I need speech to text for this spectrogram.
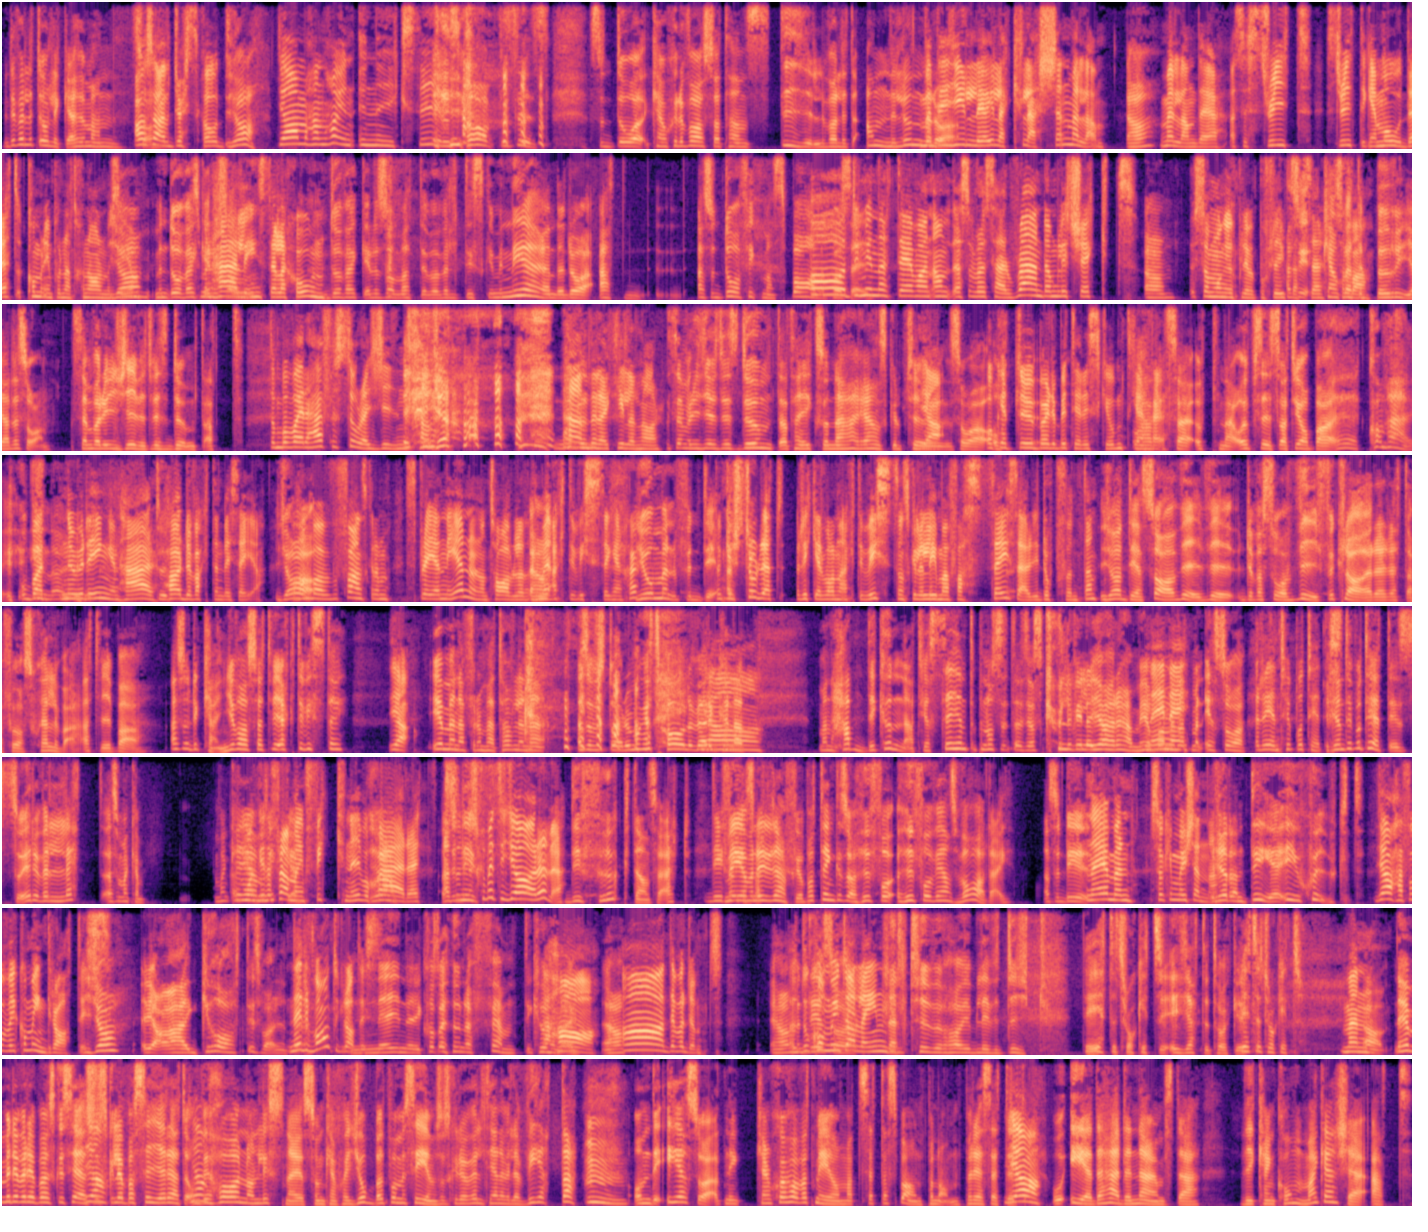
Men det var lite olika hur man... så. dresscode. Ja, Ja men han har ju en unik stil. ja, precis. Så då kanske det var så att hans stil var lite annorlunda Men då. det gillar jag gillar clashen mellan, Ja, mellan det alltså street, streetiga modet och kommer in på Nationalmuseum. ja, men då verkar som en det härlig som... installation. Då verkar det som att det var väldigt diskriminerande då att alltså då fick man span Ja, på sig. du menar att det var en alltså var det så här randomly checked ja. som många upplever på flygplatser. alltså, kanske att bara, det började så. Sen var det ju givetvis dumt att De bara, vad är det här för stora jeans han, han den här killen har? Sen var det givetvis dumt att han gick så nära en skulptur. Ja, Så, Och, att du började bete dig skumt och kanske. att så här öppna. Och precis så att jag bara, eh, kom här. Och bara, nu är det ingen här, Typ. hörde vakten dig säga. Ja. Och han bara, vad fan ska de spraya ner nu någon tavla Ja. med aktivister kanske? Jo men för det. De kanske trodde att Rickard var en aktivist som skulle limma fast sig så här i dopfunten. Ja det sa vi. vi. Det var så vi förklarade detta för oss själva. Att vi bara, alltså det kan ju vara så att vi är aktivister. Ja. Jag menar för de här tavlorna, alltså förstår du hur många tavlor vi hade Ja. kunnat man hade kunnat, jag säger inte på något sätt att jag skulle vilja göra det här men jag Nej, bara menar nej. att man är så, Rent hypotetiskt. rent hypotetiskt så är det väl lätt, alltså man kan man kan man kan ta fram en fickkniv och Ja. skära ett. Alltså, Alltså, ska vi inte göra det. Det är fruktansvärt. Det är Men jag menar, det fruktansvärt. är därför jag bara tänker så, hur får, hur får vi ens vara där? Alltså det, Nej men så kan man ju känna. Redan det är ju sjukt. Ja här får vi komma in gratis. Ja, ja, gratis var det inte. Nej det var inte gratis. Nej, nej, det kostar 150 kronor. Jaha, Ja. ah, det var dumt. Ja, men Då det är kommer ju inte alla in där. Kultur har ju blivit dyrt. Det är jättetråkigt. Det är jättetråkigt. Jättetråkigt. Men Ja, nej, men det var det jag bara skulle säga. Så Ja. skulle jag bara säga det att om Ja. vi har någon lyssnare som kanske har jobbat på museum så skulle jag väldigt gärna vilja veta Mm. om det är så att ni kanske har varit med om att sätta span på någon på det sättet. Ja. Och är det här det närmsta vi kan komma kanske att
